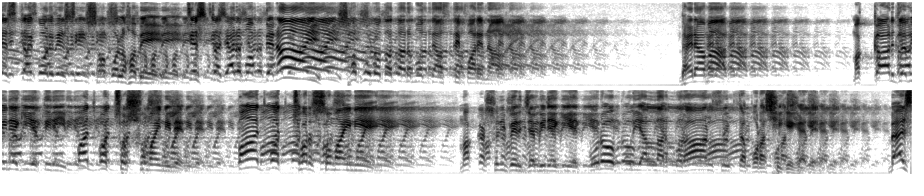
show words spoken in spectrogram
চেষ্টা করবে, সেই সফল হবে। চেষ্টা যার মধ্যে নাই, সফলতা তার মধ্যে আসতে পারে না। ভাইরা আমার, মক্কার জমিনে গিয়ে তিনি পাঁচ বছর সময় নিলেন। পাঁচ বছর সময় নিয়ে মক্কা শরীফের জমিনে গিয়ে পুরোপুরি আল্লাহর কোরআন শরীফটা পড়া শিখে গেলেন। ব্যাস,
